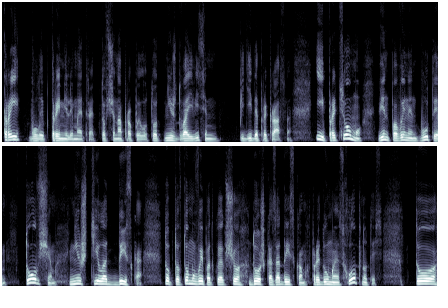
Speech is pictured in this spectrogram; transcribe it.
3 були б 3 мм товщина пропилу, то ніж 2,8 підійде прекрасно. І при цьому він повинен бути товщим, ніж тіло диска. Тобто, в тому випадку, якщо дошка за диском придумає схлопнутись, то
